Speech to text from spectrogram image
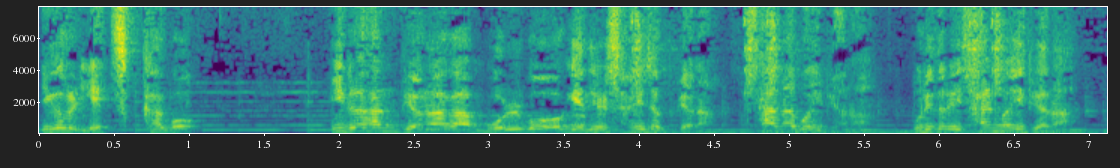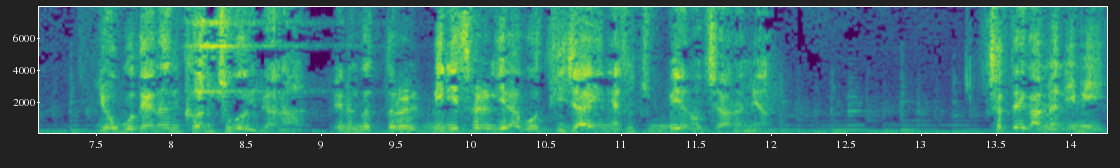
이거를 예측하고 이러한 변화가 몰고 오게 될 사회적 변화, 산업의 변화, 우리들의 삶의 변화, 요구되는 건축의 변화, 이런 것들을 미리 설계하고 디자인해서 준비해 놓지 않으면 저때 가면 이미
